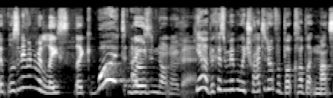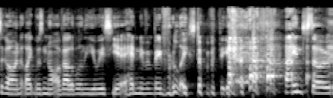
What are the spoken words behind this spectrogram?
it wasn't even released. Like What? Well, I did not know that. Yeah, because remember we tried to do it for book club like months ago, and it like was not available in the US yet. It hadn't even been released over there, and so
